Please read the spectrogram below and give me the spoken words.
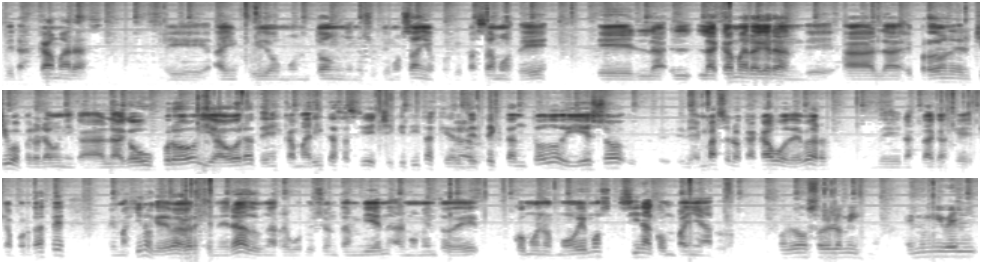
de las cámaras eh, ha influido un montón en los últimos años, porque pasamos de eh, la, la cámara grande a la, eh, perdón el chivo, pero la única, a la GoPro y ahora tenés camaritas así de chiquititas que Claro. detectan todo y eso, en base a lo que acabo de ver de las placas que, aportaste, me imagino que debe haber generado una revolución también al momento de cómo nos movemos sin acompañarlo. volvemos sobre lo mismo. En un nivel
